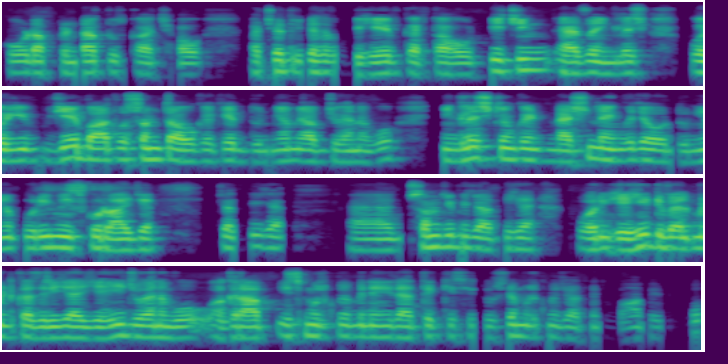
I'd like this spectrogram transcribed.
کوڈ آف کنڈکٹ اس کا اچھا ہو، اچھے طریقے سے وہ بہیو کرتا ہو۔ ٹیچنگ ایز اے انگلش اور یہ بات وہ سمجھتا ہو کہ دنیا میں اب جو ہے نا وہ انگلش کیونکہ انٹرنیشنل لینگویج ہے اور دنیا پوری میں اس کو رائج ہے۔ چلتی ہے سمجھی بھی جاتی ہے اور یہی ڈیولپمنٹ کا ذریعہ یہی جو ہے نا وہ اگر آپ اس ملک میں بھی نہیں رہتے، کسی دوسرے ملک میں جاتے ہیں، تو وہاں پہ وہ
